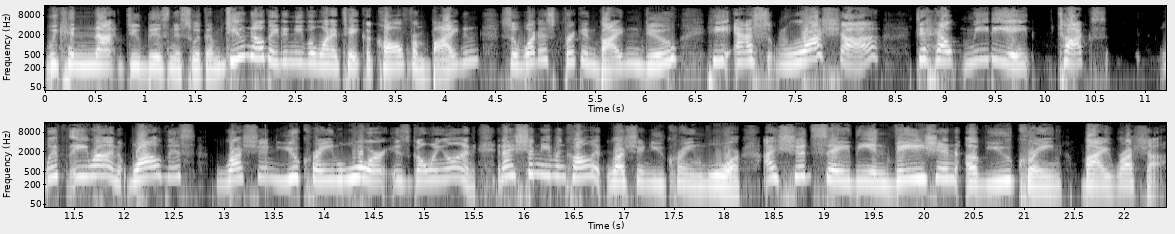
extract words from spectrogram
We cannot do business with them. Do you know they didn't even want to take a call from Biden? So what does frickin' Biden do? He asks Russia to help mediate talks with Iran while this Russian Ukraine war is going on. And I shouldn't even call it Russian Ukraine war. I should say the invasion of Ukraine by Russia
